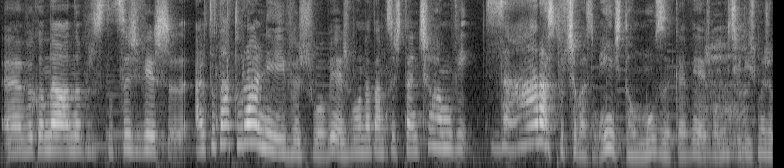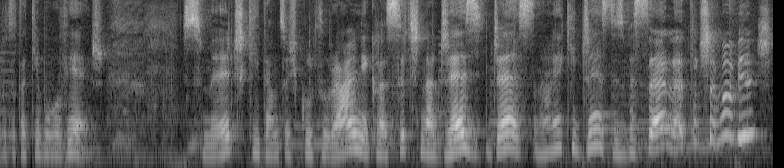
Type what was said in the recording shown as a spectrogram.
E, wykonała no po prostu coś, wiesz, ale to naturalnie jej wyszło, wiesz, bo ona tam coś tańczyła, mówi, zaraz tu trzeba zmienić tą muzykę, wiesz, bo my chcieliśmy, żeby to takie było, wiesz, smyczki, tam coś kulturalnie, klasyczna, jazz, jazz, no ale jaki jazz, to jest wesele, to trzeba, wiesz.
